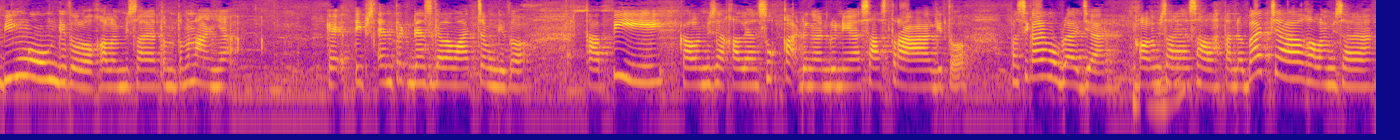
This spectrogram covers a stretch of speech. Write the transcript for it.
bingung gitu loh kalau misalnya teman-teman nanya kayak tips and trick dan segala macam gitu. Tapi kalau misalnya kalian suka dengan dunia sastra gitu, pasti kalian mau belajar. Kalau misalnya salah tanda baca, kalau misalnya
